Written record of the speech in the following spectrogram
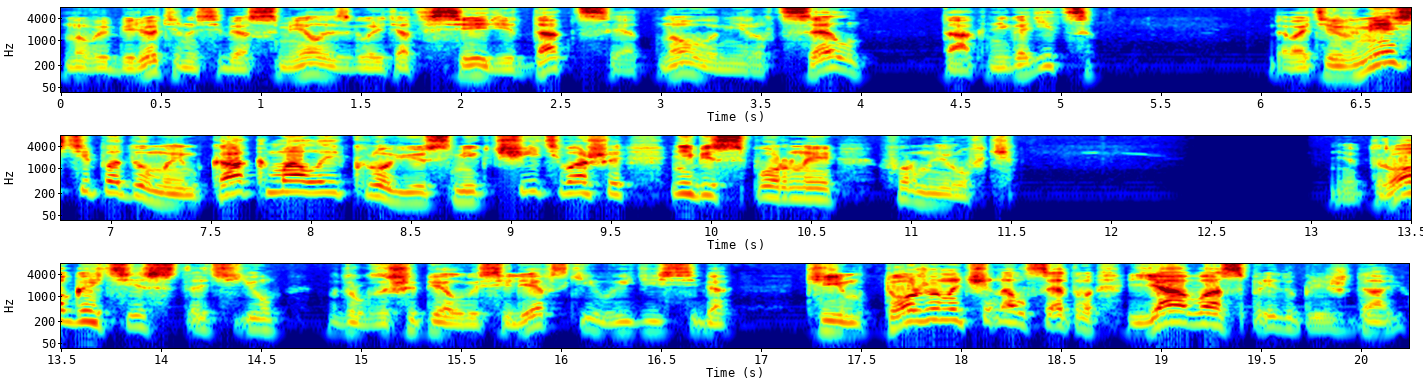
Но вы берете на себя смелость говорить от всей редакции, от нового мира в целом. Так не годится. Давайте вместе подумаем, как малой кровью смягчить ваши небесспорные формулировки. «Не трогайте статью», — вдруг зашипел Василевский, выйдя из себя. «Ким тоже начинал с этого, я вас предупреждаю».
